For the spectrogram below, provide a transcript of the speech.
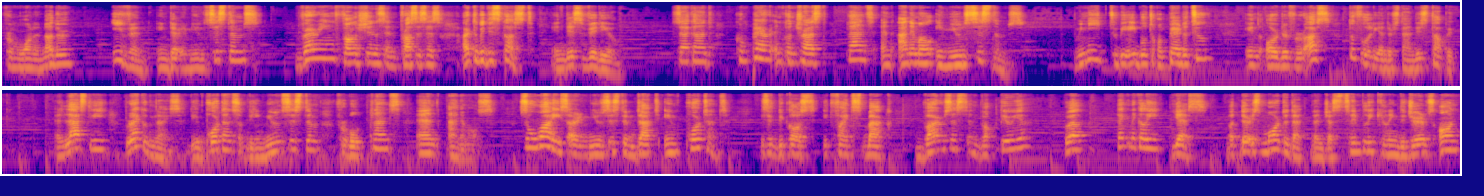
from one another, even in their immune systems, varying functions and processes are to be discussed in this video. Second, compare and contrast plant and animal immune systems. We need to be able to compare the two in order for us to fully understand this topic. And lastly, recognize the importance of the immune system for both plants and animals. So why is our immune system that important? Is it because it fights back viruses and bacteria? Well, technically, yes, but there is more to that than just simply killing the germs on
